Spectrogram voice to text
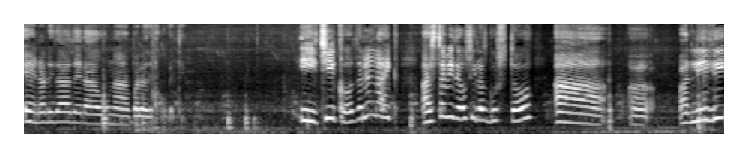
En realidad era una bala de juguete. Y chicos, denle like a este video si les gustó. A, a, a Lily,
